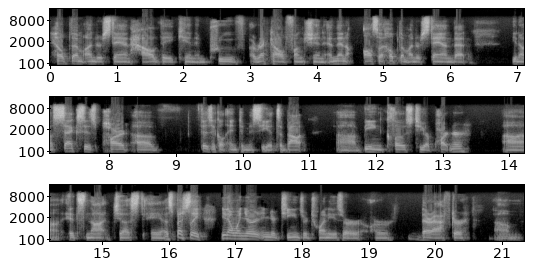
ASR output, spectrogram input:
help them understand how they can improve erectile function, and then also help them understand that, you know, sex is part of physical intimacy. It's about uh, being close to your partner. Uh, it's not just a, especially you know when you're in your teens or 20s or or thereafter. Um,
